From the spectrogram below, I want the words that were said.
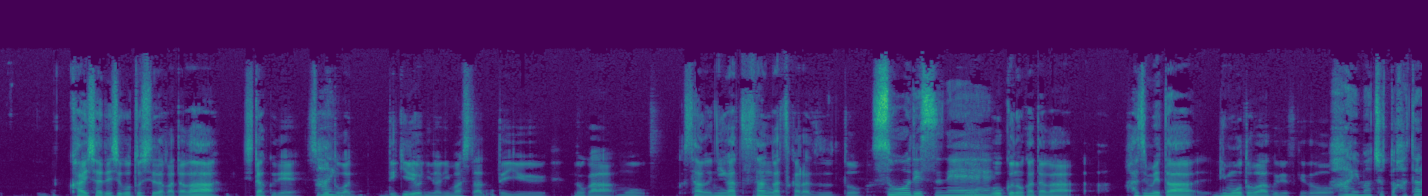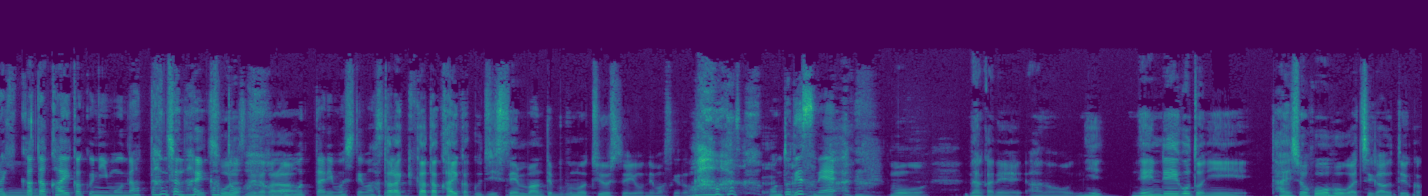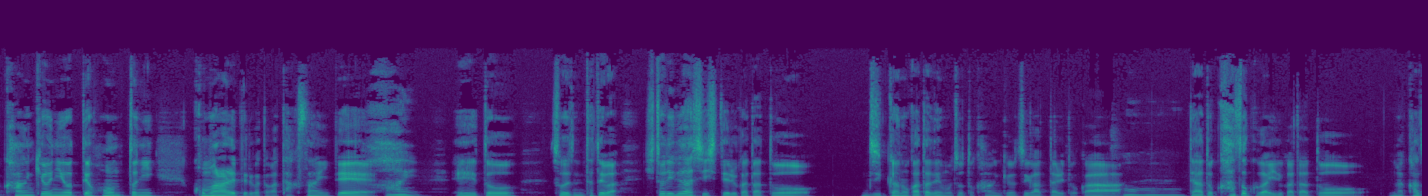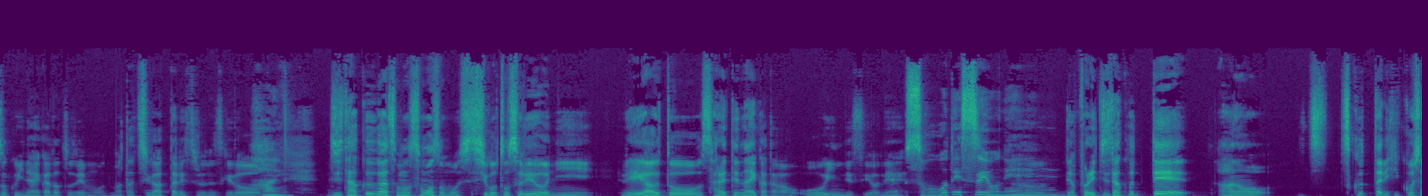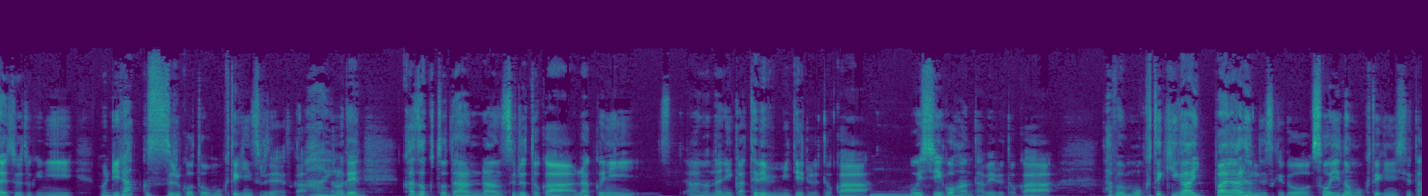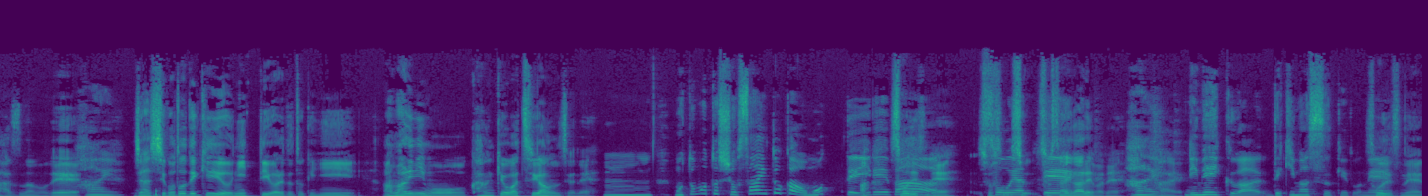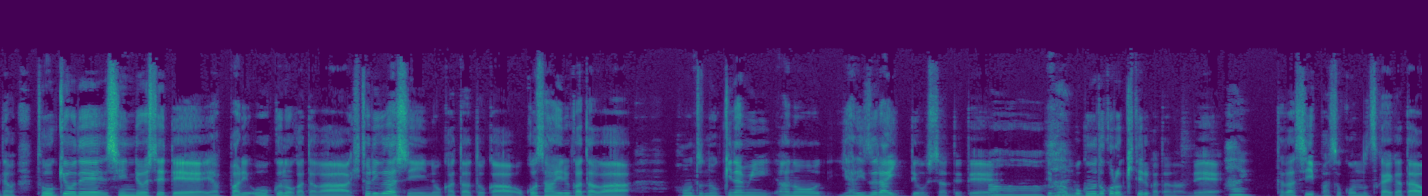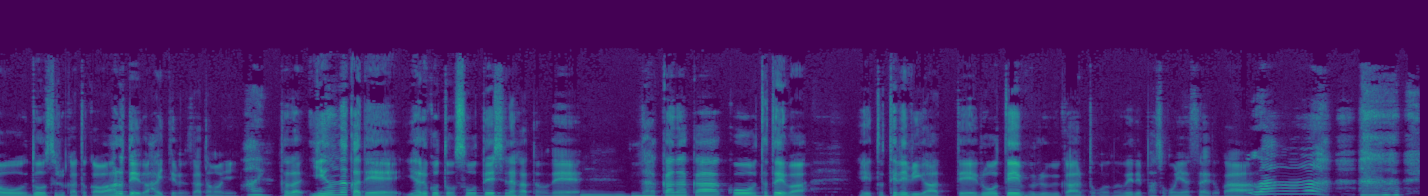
会社で仕事してた方が自宅で仕事ができるようになりましたっていうのが、もう3 2月3月からずっと、そうですねね。多くの方が始めたリモートワークですけど、はい。まあちょっと働き方改革にもなったんじゃないかとそうですね。だから思、ったりもしてます。働き方改革実践版って僕の治療室で呼んでますけど、本当ですね。もう、なんかね、あの、に、年齢ごとに対処方法が違うというか、環境によって本当に困られてる方がたくさんいて、はい。えっ、と、そうですね。例えば、一人暮らししてる方と、実家の方でもちょっと環境違ったりとか、で、あと家族がいる方と、まあ、家族いない方とでもまた違ったりするんですけど、はい。自宅がその、そもそも仕事するように、レイアウトされてない方が多いんですよね。そうですよね。うん。でやっぱり自宅って、あの、つ作ったり引っ越したりするときに、まあ、リラックスすることを目的にするじゃないですか。はい。なので、はい家族と団らんするとか、楽に、あの、何かテレビ見てるとか、美味しい。ご飯食べるとか、多分目的がいっぱいあるんですけど、そういうのを目的にしてたはずなので、はい。じゃあ仕事できるようにって言われた時に、あまりにも環境が違うんですよね。うん。もともと書斎とかを持っていれば、あそうですね。書そうやって書書斎があればね。はい、はいリメイクはできますけどね。そうですね。だから東京で診療してて、やっぱり多くの方が、一人暮らしの方とか、お子さんいる方が、本当軒並み、あの、やりづらいっておっしゃってて、で、まあはい僕のところ来てる方なんで、はい。正しいパソコンの使い方をどうするかとかはある程度入ってるんです、頭に。はい。ただ、家の中でやることを想定してなかったのでう、んなかなか、こう、例えば、えっ、と、テレビがあって、ローテーブルがあるところの上でパソコンやってたりとうか、わ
